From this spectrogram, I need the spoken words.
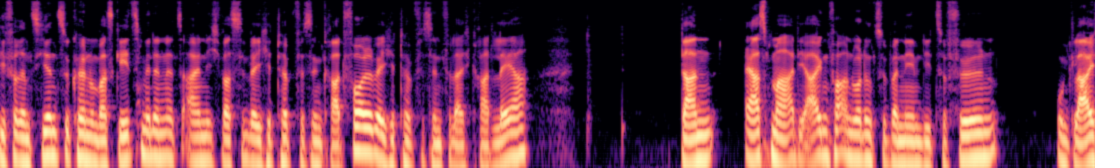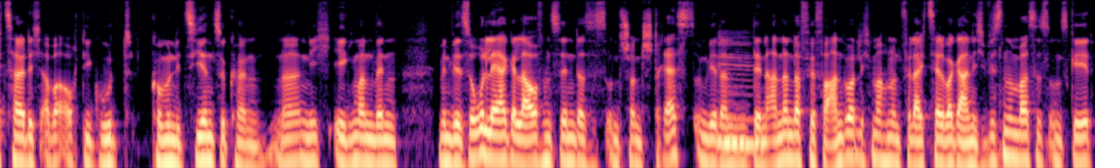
differenzieren zu können, um was geht es mir denn jetzt eigentlich, was, welche Töpfe sind gerade voll, welche Töpfe sind vielleicht gerade leer. Dann erstmal die Eigenverantwortung zu übernehmen, die zu füllen und gleichzeitig aber auch die gut kommunizieren zu können. Ne? Nicht irgendwann, wenn, wenn wir so leer gelaufen sind, dass es uns schon stresst und wir dann mhm. den anderen dafür verantwortlich machen und vielleicht selber gar nicht wissen, um was es uns geht,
